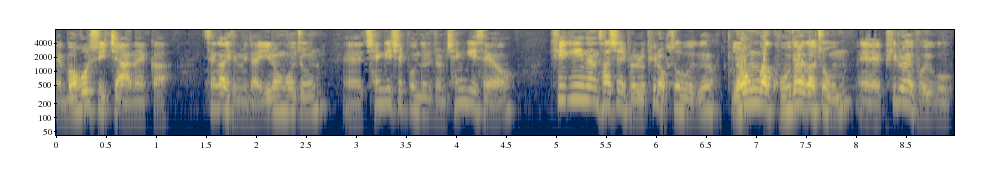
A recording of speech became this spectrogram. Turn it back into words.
예, 먹을 수 있지 않을까 생각이 듭니다. 이런 거 좀 챙기실 분들은 좀 챙기세요. 희귀는 사실 별로 필요 없어 보이고요. 영웅과 고대가 좀 예, 필요해 보이고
